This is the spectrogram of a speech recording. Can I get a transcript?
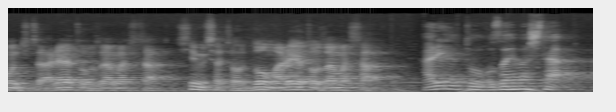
本日はありがとうございました。清水社長どうもありがとうございました。ありがとうございました。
